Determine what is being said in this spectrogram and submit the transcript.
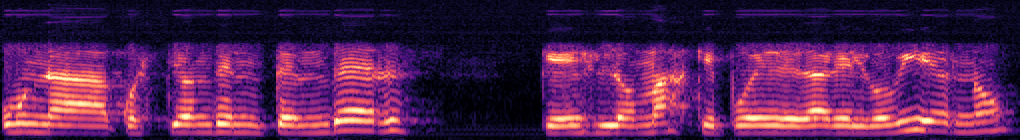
una cuestión de entender que es lo más que puede dar el gobierno.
